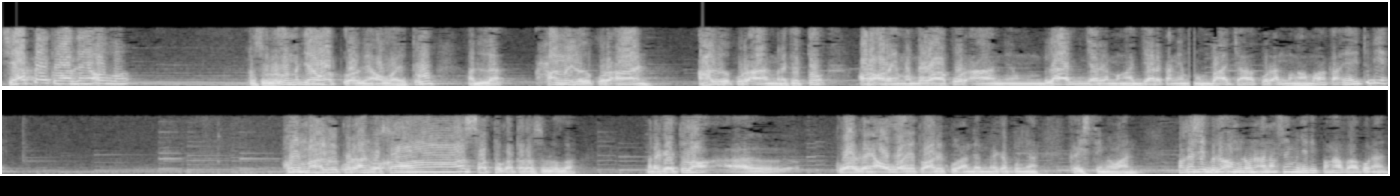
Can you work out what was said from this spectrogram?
Siapa keluarganya Allah? Rasulullah menjawab keluarganya Allah itu adalah hamilul Quran, ahlul Quran. Mereka itu orang-orang yang membawa Al-Quran, yang belajar, yang mengajarkan, yang membaca Al-Quran, mengamalkan. Ya itu dia. Hum ahlul Quran wa satu kata Rasulullah. Mereka itulah uh, keluarganya Allah yaitu ahli Quran dan mereka punya keistimewaan. Maka saya berdoa mudah-mudahan anak saya menjadi penghafal Quran.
